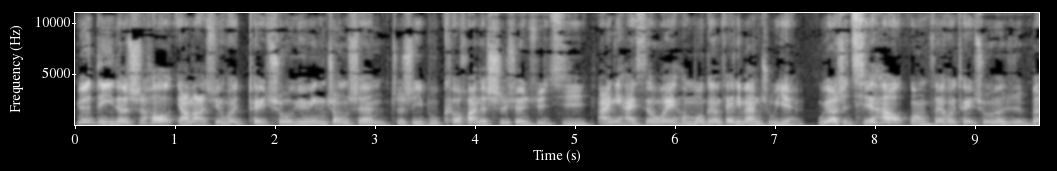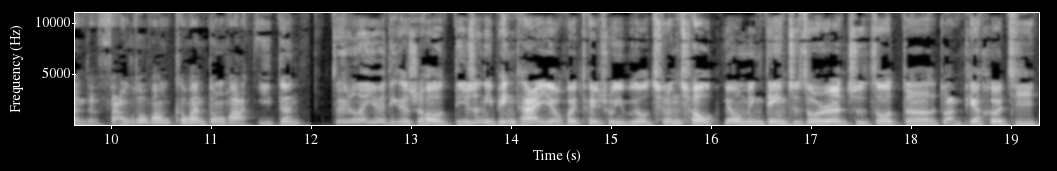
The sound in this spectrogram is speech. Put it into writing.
月底的时候，亚马逊会推出《芸芸众生》，这是一部科幻的诗选剧集，安妮海瑟薇和摩根费里曼主演。五月二十七号，网飞会推出了日本的反乌托邦科幻动画《伊登》。最终在月底的时候，迪士尼平台也会推出一部由全球六名电影制作人制作的短片合集，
